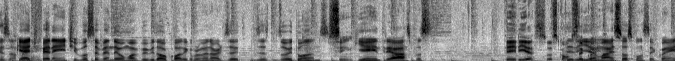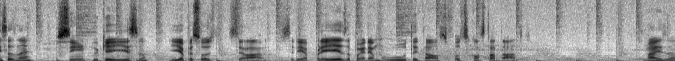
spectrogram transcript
exatamente. Porque é diferente você vender uma bebida alcoólica para menor de 18 18 anos. Sim, Que, entre aspas, Teria suas consequências. teria mais suas consequências, né? sim. Do que isso. E a pessoa, sei lá, seria presa, pagaria multa e tal, se fosse constatado. Mas, é,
